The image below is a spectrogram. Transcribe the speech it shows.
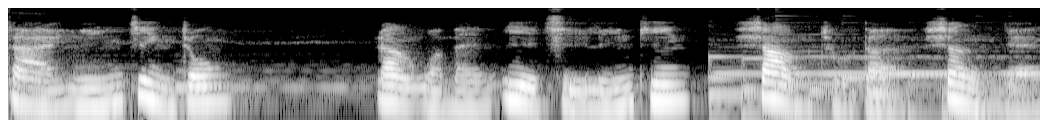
在宁静中，让我们一起聆听上主的圣言。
